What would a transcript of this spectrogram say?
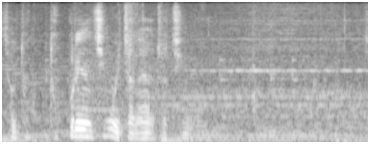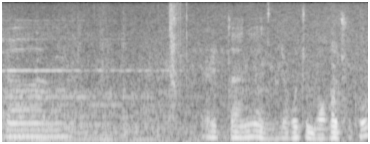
저 독, 독 부리는 친구 있잖아요 저 친구 자 일단은 요거 좀 먹어주고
